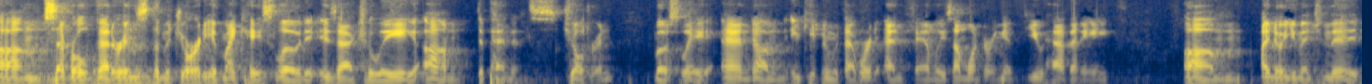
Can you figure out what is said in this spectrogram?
um, several veterans. The majority of my caseload is actually um, dependents, children mostly. And um, in keeping with that word, and families, I'm wondering if you have any um, I know you mentioned the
